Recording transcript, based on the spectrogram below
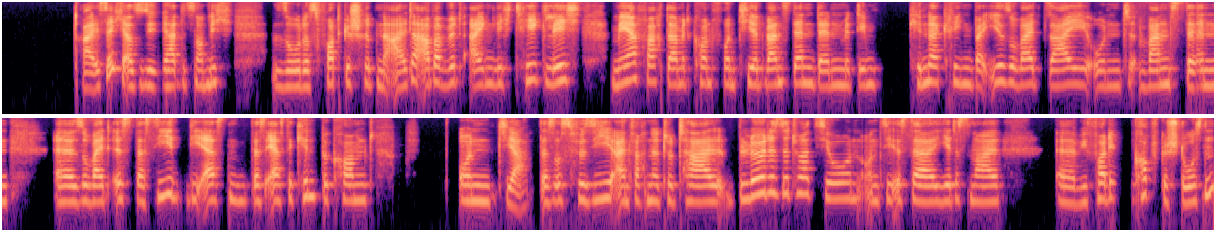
30, also sie hat jetzt noch nicht so das fortgeschrittene Alter, aber wird eigentlich täglich mehrfach damit konfrontiert, wann es denn denn mit dem Kinderkriegen bei ihr soweit sei und wann es denn äh, soweit ist, dass sie die ersten, das erste Kind bekommt und ja, das ist für sie einfach eine total blöde Situation und sie ist da jedes Mal äh, wie vor den Kopf gestoßen.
